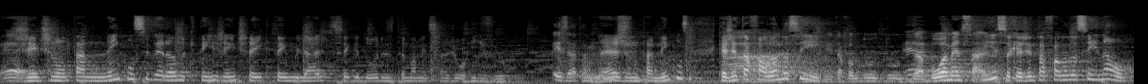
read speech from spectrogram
É. A gente não tá nem considerando que tem gente aí que tem milhares de seguidores e tem uma mensagem horrível. Exatamente. Né? A gente não tá nem considerando. Que a gente tá falando assim. A gente tá falando do- do- da boa mensagem. Isso, que a gente tá falando assim, não.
